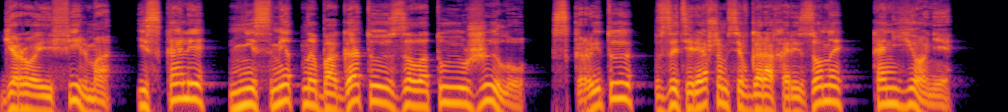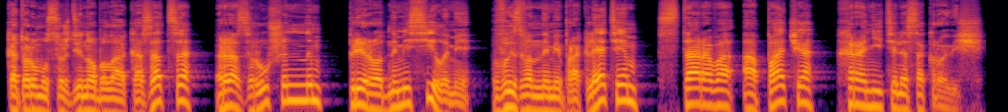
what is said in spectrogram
Герои фильма искали несметно богатую золотую жилу, скрытую в затерявшемся в горах Аризоны каньоне, которому суждено было оказаться разрушенным природными силами, вызванными проклятием старого Апача, хранителя сокровищ.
